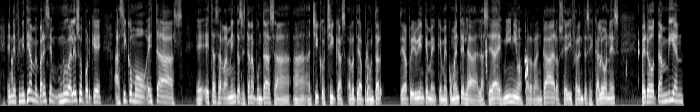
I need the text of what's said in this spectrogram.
En definitiva, me parece muy valioso porque así como estas, eh, estas herramientas están apuntadas a, chicos, chicas, ahora te voy a preguntar te va a pedir bien que me, que me comentes las edades mínimas para arrancar, o si hay diferentes escalones, pero también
